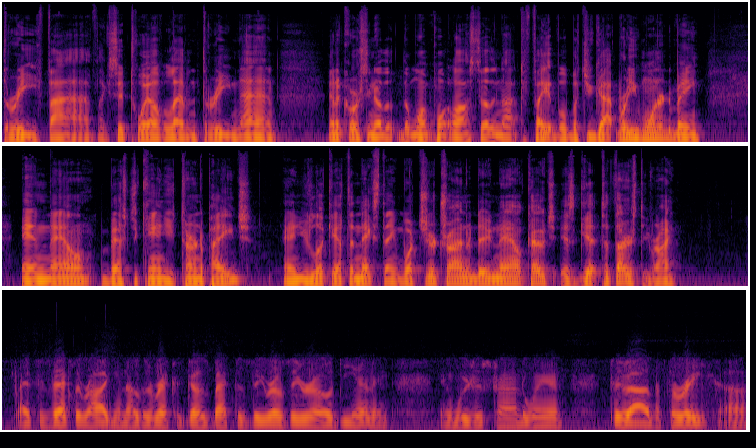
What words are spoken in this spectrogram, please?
three, five, like you said, 12, 11, 3, 9. And of course, you know, the, the one point loss the other night to Fayetteville, but you got where you wanted to be. And now, best you can, you turn the page and you look at the next thing. What you're trying to do now, coach, is get to Thursday, right? That's exactly right. You know, the record goes back to zero zero again, and and we're just trying to win two out of the three. Uh,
